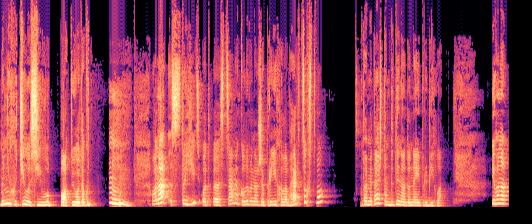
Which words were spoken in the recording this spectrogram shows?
мені хотілося її лопатою отак. От. Вона стоїть, от е, сцена, коли вона вже приїхала в герцогство. Пам'ятаєш, там дитина до неї прибігла. І вона.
